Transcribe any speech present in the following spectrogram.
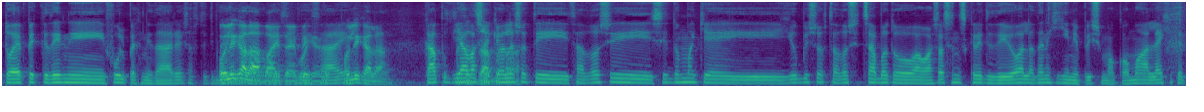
το Epic δίνει full παιχνιδάρες αυτή την Πολύ περίοδο, καλά πάει το Epic. βοηθάει. Πολύ καλά. Κάπου διάβασα τζάμπα, κιόλας καλά. ότι θα δώσει σύντομα και η Ubisoft θα δώσει τσάμπα το Assassin's Creed 2, αλλά δεν έχει γίνει επίσημο ακόμα. Αλλά έχετε,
